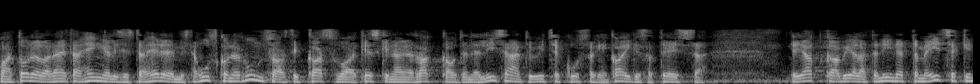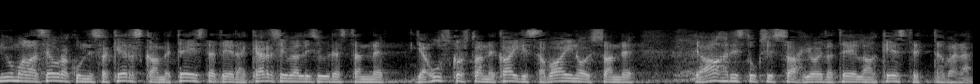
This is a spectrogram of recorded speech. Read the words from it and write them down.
vaan todella näitä hengellisistä hedelmistä. Uskonne runsaasti kasvaa ja keskinäinen rakkautenne lisääntyy itse kussakin kaikissa teissä. Ja jatkaa vielä, että niin, että me itsekin Jumalan seurakunnissa kerskaamme teistä, teidän kärsivällisyydestänne ja uskostanne kaikissa vainoissanne ja ahdistuksissa, joita teillä on kestettävänä.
